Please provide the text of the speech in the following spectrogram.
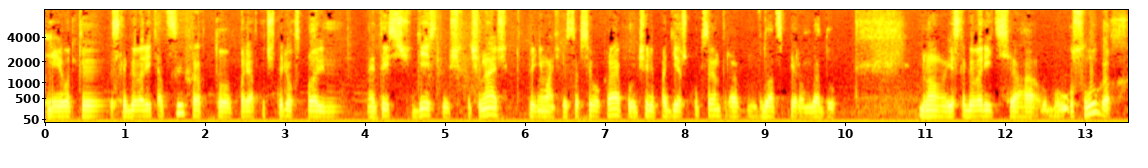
И вот э, если говорить о цифрах, то порядка четырех с половиной тысяч действующих начинающих предпринимателей со всего края получили поддержку центра в 2021 году. Но если говорить о услугах,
